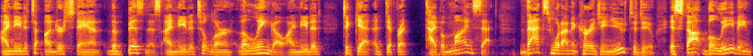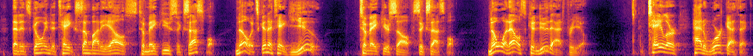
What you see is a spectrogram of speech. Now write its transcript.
I needed to understand the business. I needed to learn the lingo. I needed to get a different type of mindset. That's what I'm encouraging you to do is stop believing that it's going to take somebody else to make you successful. No, it's going to take you to make yourself successful. No one else can do that for you. Taylor had work ethic.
